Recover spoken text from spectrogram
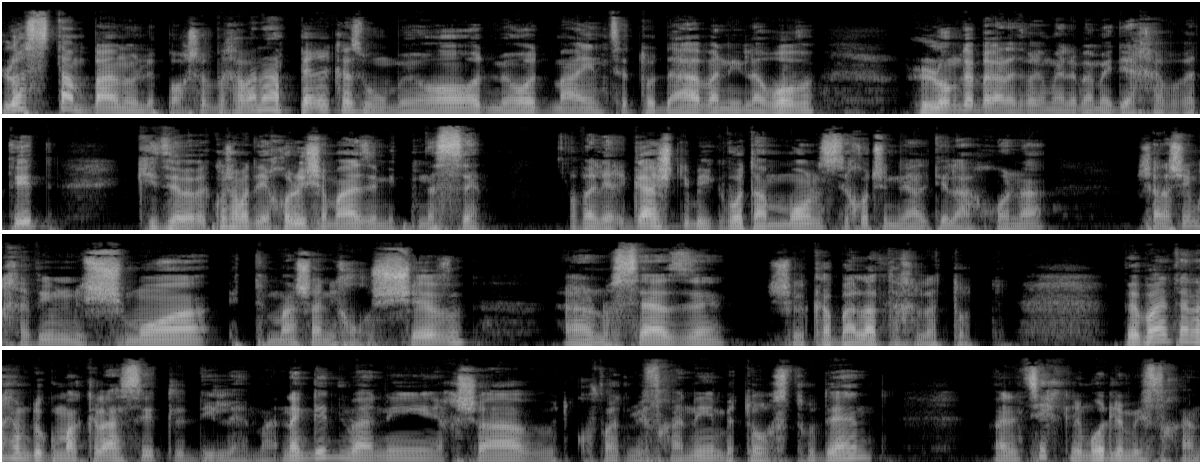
לא סתם באנו לפה. עכשיו, בכוונה הפרק הזה הוא מאוד מאוד mindset תודעה, ואני לרוב לא מדבר על הדברים האלה במדיה החברתית, כי זה באמת, כמו שאמרתי, יכול להישמע איזה מתנשא. אבל הרגשתי בעקבות המון שיחות שניהלתי לאחרונה, שאנשים חייבים לשמוע את מה שאני חושב על הנושא הזה של קבלת החלטות. ובואו ניתן לכם דוגמה קלאסית לדילמה. נגיד ואני עכשיו בתקופת מבחנים בתור סטודנט, ואני צריך ללמוד למבחן.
